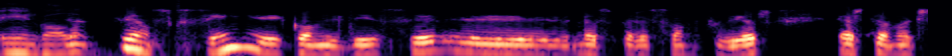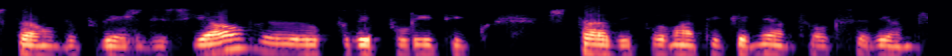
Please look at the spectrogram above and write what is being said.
Em Angola? Penso que sim, e como lhe disse, eh, na separação de poderes, esta é uma questão do poder judicial, o poder político está diplomaticamente, ao que sabemos,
